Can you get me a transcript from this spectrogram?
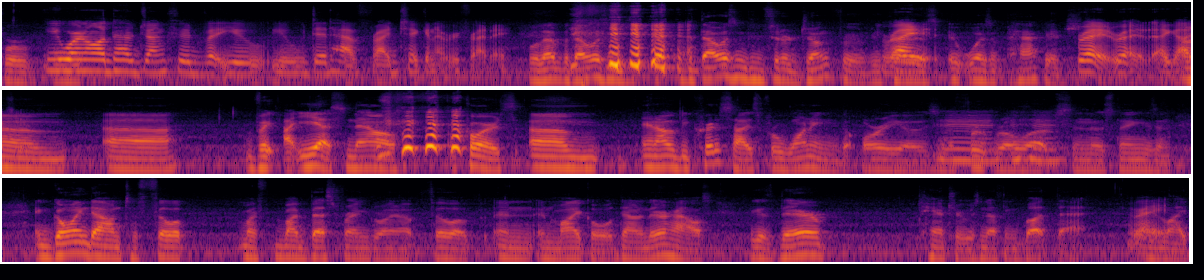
for. Mm-hmm. You weren't allowed to have junk food, but you you did have fried chicken every Friday. Well, that, but that wasn't, but that wasn't considered junk food because Right. it wasn't packaged. Right, right. I got you. Um, uh, but uh, yes, now, of course. Um, and I would be criticized for wanting the Oreos and the fruit Mm, roll-ups mhm. and those things, and, and going down to Philip, my, my best friend growing up, Philip and, and Michael, down in their house because their pantry was nothing but that, Right. and like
